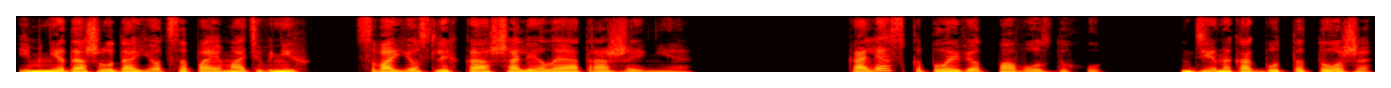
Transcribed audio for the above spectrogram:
и мне даже удается поймать в них свое слегка ошалелое отражение. Коляска плывет по воздуху, Дина как будто тоже.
